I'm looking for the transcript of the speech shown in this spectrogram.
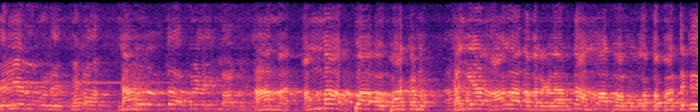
பெரியவர்களுடைய படம் அவங்களையும் பார்க்கணும். ஆமா அம்மா அப்பாவை பார்க்கணும். கல்யாணம் ஆகாதவர்களா இருந்தா அம்மா அப்பா முகத்தை பார்த்துட்டு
